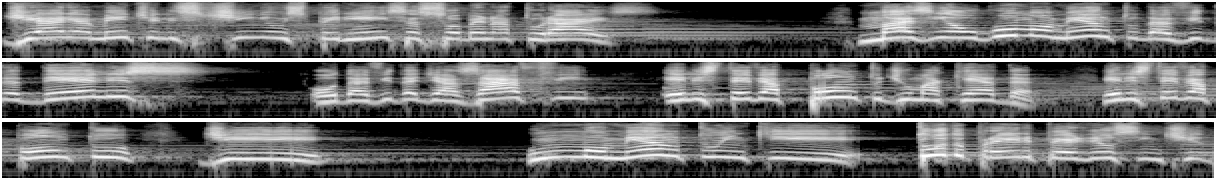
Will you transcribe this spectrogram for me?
diariamente eles tinham experiências sobrenaturais. Mas em algum momento da vida deles, ou da vida de Asaf, ele esteve a ponto de uma queda, ele esteve a ponto de um momento em que tudo para ele perdeu sentido.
